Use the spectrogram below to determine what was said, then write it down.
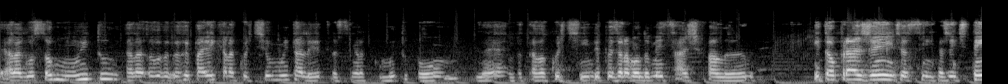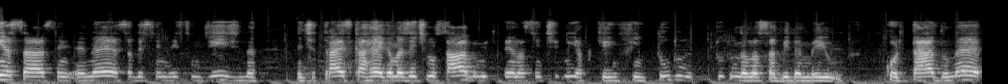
Ela gostou muito. Ela, eu, eu, reparei que ela curtiu muito a letra, assim, ela ficou muito bom, né? Ela tava curtindo. Depois ela mandou mensagem falando. Então, pra gente, assim, a gente tem essa, assim, né, essa descendência indígena, a gente traz, carrega, mas a gente não sabe muito bem a nossa etnia, porque, enfim, tudo, tudo na nossa vida é meio cortado, né?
